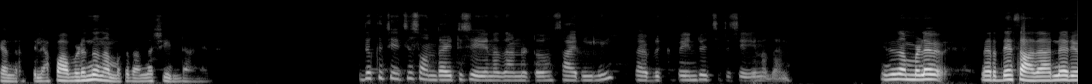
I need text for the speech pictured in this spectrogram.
കേന്ദ്രത്തിൽ. അപ്പൊ അവിടുന്ന് നമുക്ക് തന്ന ഷീൽഡാണ് ഇത്. ഇതൊക്കെ ചേച്ചി സ്വന്തമായിട്ട് ചെയ്യണതാണ് കേട്ടോ സാരിയിൽ ഫാബ്രിക് പെയിന്റ് വെച്ചിട്ട് ചെയ്യുന്നതാണ് ഇത് നമ്മൾ വെറുതെ സാധാരണ ഒരു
